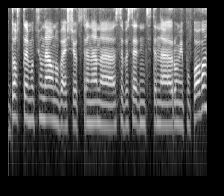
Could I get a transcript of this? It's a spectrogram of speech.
доста емоционално беше от страна на събеседниците на Руми Попова.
